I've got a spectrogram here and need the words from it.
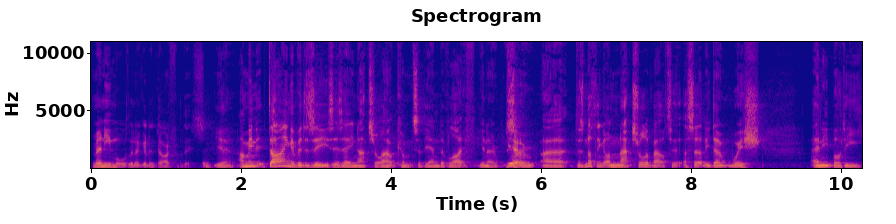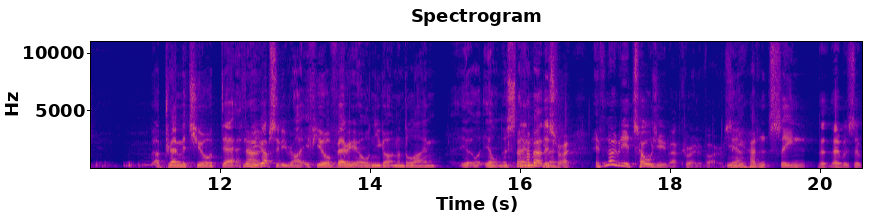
Many more than are going to die from this. Yeah, I mean, dying of a disease is a natural outcome to the end of life. You know, Yeah. so uh, there's nothing unnatural about it. I certainly don't wish anybody a premature death. No. But you're absolutely right. If you're very old and you've got an underlying Ill- illness, But then how about this, know, right? If nobody had told you about coronavirus Yeah. and you hadn't seen that there was a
